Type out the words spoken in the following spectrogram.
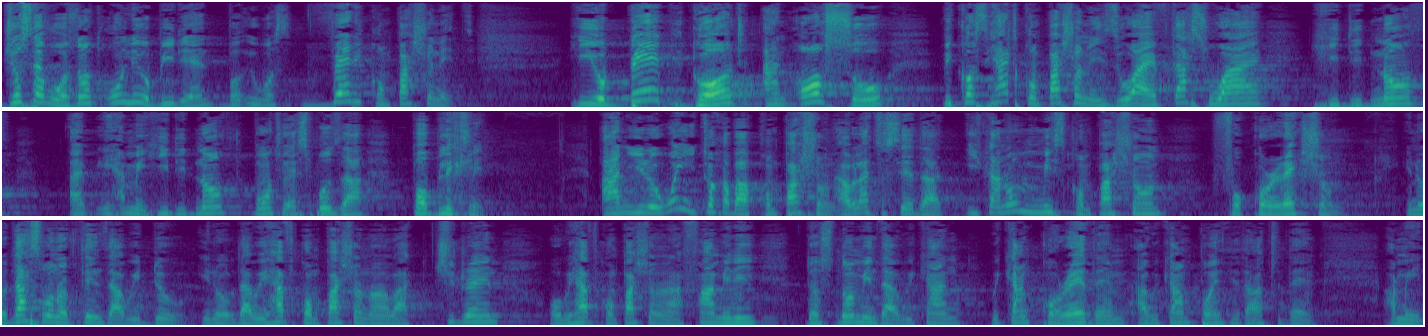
Joseph was not only obedient, but he was very compassionate. He obeyed God and also because he had compassion on his wife, that's why he did not, I mean, he did not want to expose that publicly. And you know, when you talk about compassion, I would like to say that you cannot miss compassion for correction. You know, that's one of the things that we do. You know, that we have compassion on our children or we have compassion on our family does not mean that we can we can't correct them and we can't point it out to them. I mean,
